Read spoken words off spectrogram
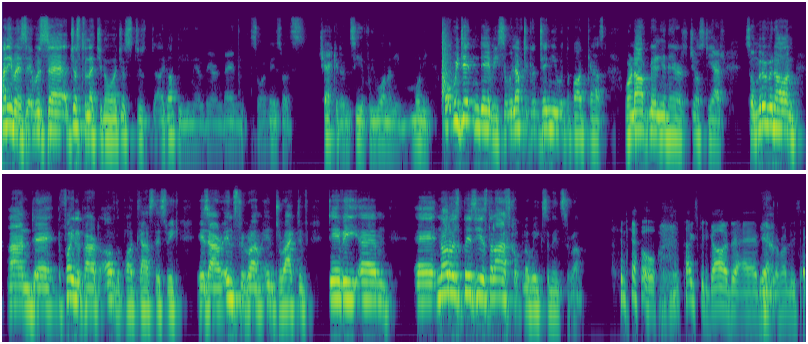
anyways, it was uh, just to let you know. I just, just, I got the email there and then, so I may as well check it and see if we won any money. But we didn't, Davy. So we'll have to continue with the podcast. We're not millionaires just yet. So moving on, and uh, the final part of the podcast this week is our Instagram interactive. Davy, um, uh, not as busy as the last couple of weeks on Instagram. no, thanks be to God. Uh, yeah. are probably saying,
